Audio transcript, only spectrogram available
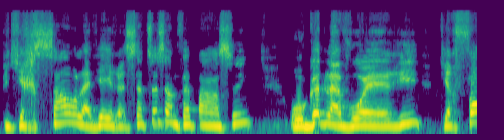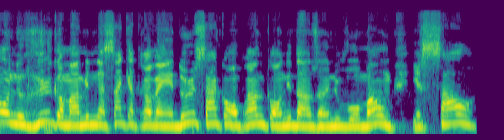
puis qui ressort la vieille recette. Ça, ça me fait penser aux gars de la voirie qui refont une rue comme en 1982 sans comprendre qu'on est dans un nouveau monde. Il ressort.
